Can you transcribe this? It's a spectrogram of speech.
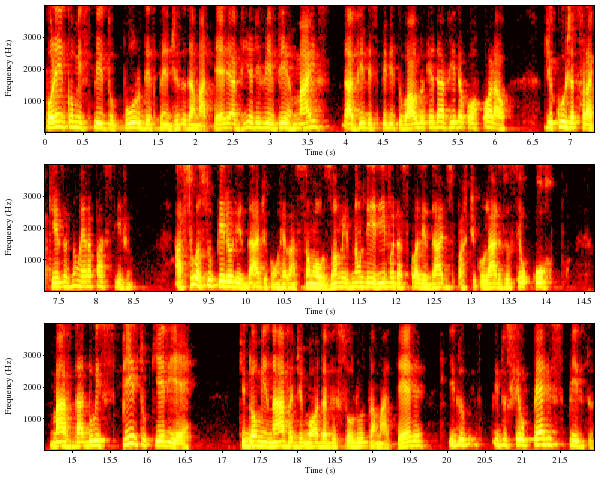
Porém, como espírito puro, desprendido da matéria, havia de viver mais da vida espiritual do que da vida corporal, de cujas fraquezas não era passível. A sua superioridade com relação aos homens não deriva das qualidades particulares do seu corpo, mas da do espírito que ele é, que dominava de modo absoluto a matéria e do, e do seu perispírito,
